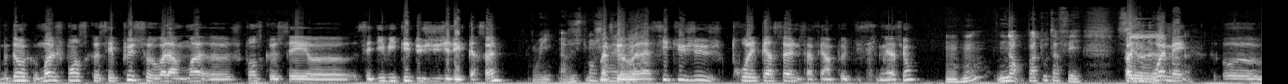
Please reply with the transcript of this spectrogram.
Donc, moi, je pense que c'est plus, euh, voilà, moi, euh, je pense que c'est, euh, c'est d'éviter de juger les personnes. Oui, alors justement, Parce que voilà, si tu juges trop les personnes, ça fait un peu de discrimination. Mhm. Non, pas tout à fait. Pas tout- euh, ouais, mais euh,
